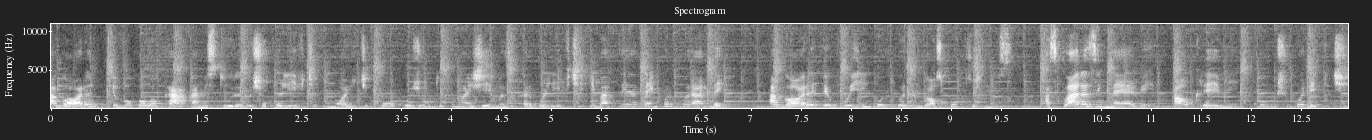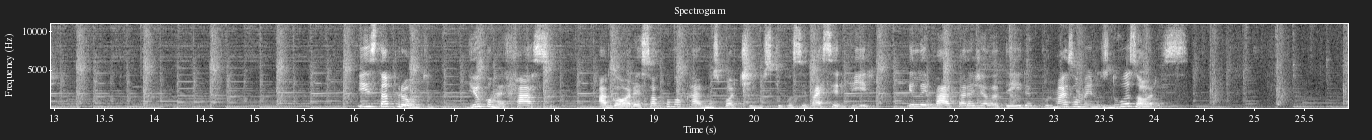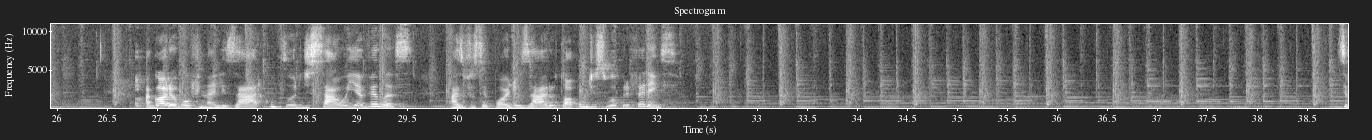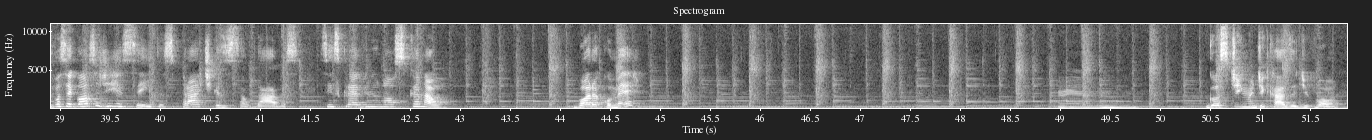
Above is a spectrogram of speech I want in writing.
Agora, eu vou colocar a mistura do Chocolift com óleo de coco junto com as gemas do Carbolift e bater até incorporar bem. Agora, eu vou ir incorporando aos pouquinhos as claras em neve ao creme com o Chocolift. E está pronto! Viu como é fácil? Agora é só colocar nos potinhos que você vai servir e levar para a geladeira por mais ou menos duas horas. Agora eu vou finalizar com flor de sal e avelãs mas você pode usar o topping de sua preferência. Se você gosta de receitas práticas e saudáveis, se inscreve no nosso canal. Bora comer? Hum, gostinho de casa de vó.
